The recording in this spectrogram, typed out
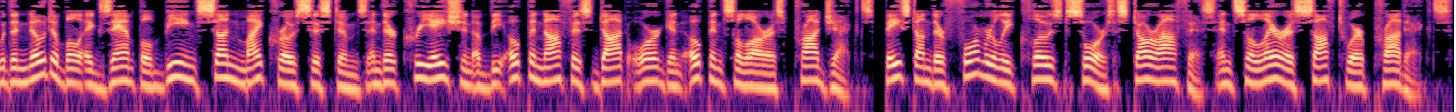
with a notable example being Sun Microsystems and their creation of the OpenOffice.org and OpenSolaris projects, based on their formerly closed-source StarOffice and Solaris software products.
